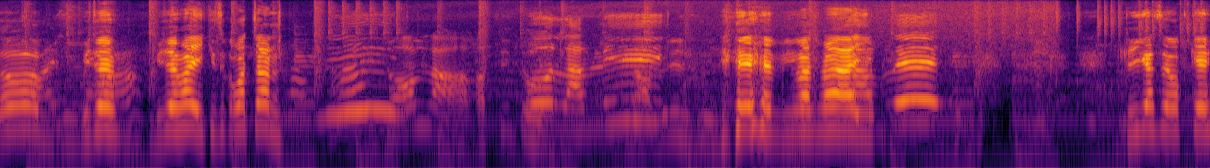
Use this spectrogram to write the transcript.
তো বিজয় বিজয় ভাই কিছু খবর চান? বিমাস ভাই। ঠিক আছে ওকে।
